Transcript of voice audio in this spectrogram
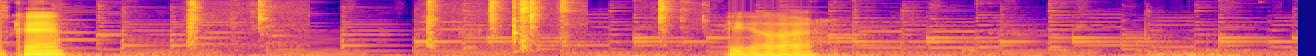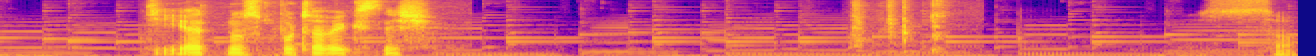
Okay. Egal. Die Erdnussbutter wächst nicht. So.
